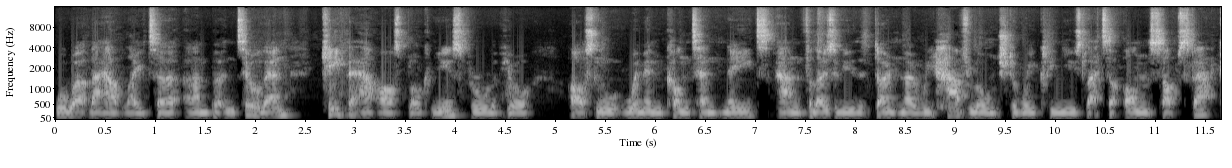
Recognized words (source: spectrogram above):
We'll work that out later. Um, but until then, keep it at Arseblog News for all of your Arsenal women content needs. And for those of you that don't know, we have launched a weekly newsletter on Substack.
